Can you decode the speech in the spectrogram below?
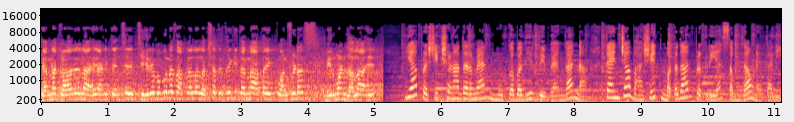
त्यांना कळालेलं आहे आणि त्यांचे चेहरे बघूनच आपल्याला लक्षात येतं की त्यांना आता एक कॉन्फिडन्स निर्माण झाला आहे. या प्रशिक्षणादरम्यान मूकबधीर दिव्यांगांना त्यांच्या भाषेत मतदान प्रक्रिया समजावण्यात आली.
